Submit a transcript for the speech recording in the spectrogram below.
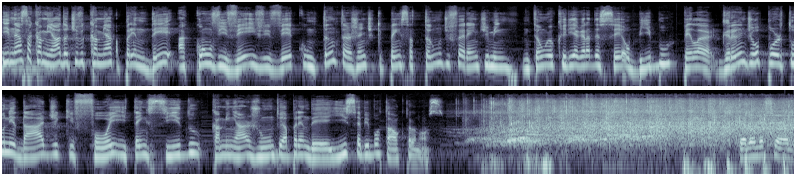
E nessa caminhada eu tive que caminhar, aprender a conviver e viver com tanta gente que pensa tão diferente de mim. Então eu queria agradecer ao Bibo pela grande oportunidade que foi e tem sido caminhar junto e aprender. E isso é Bibotalk pra nós. Até me emociono.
